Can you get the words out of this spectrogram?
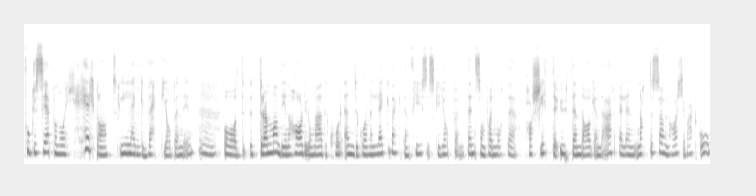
fokuser på noe helt annet. Legg vekk jobben din. Mm. Og drømmene dine har du jo med deg hvor enn du går, men legg vekk den fysiske jobben. Den som på en måte har slitt det ut den dagen der, eller nattesøvn har ikke vært god.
